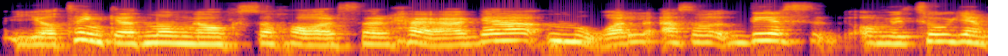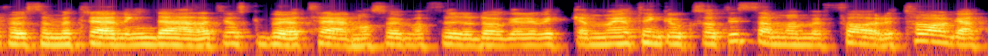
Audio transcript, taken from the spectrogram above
Jag tänker att många också har för höga mål. Alltså dels om vi tog jämförelsen med träning där att jag ska börja träna och så är man fyra dagar i veckan. Men jag tänker också att det är samma med företag att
